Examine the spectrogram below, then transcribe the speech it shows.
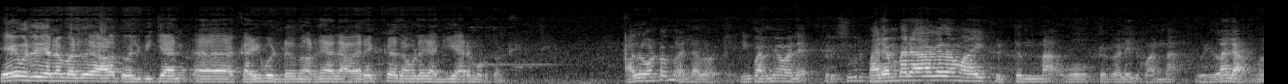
കെ മുരളീധരനെ വലുത് ആളെ തോൽപ്പിക്കാൻ കഴിവുണ്ട് എന്ന് പറഞ്ഞാൽ അവർക്ക് നമ്മൾ അംഗീകാരം കൊടുക്കണ്ടേ അതുകൊണ്ടൊന്നും അല്ല തോറ്റ് ഈ പറഞ്ഞ പോലെ തൃശ്ശൂർ പരമ്പരാഗതമായി കിട്ടുന്ന വോട്ടുകളിൽ വന്ന വിള്ളലാണ്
